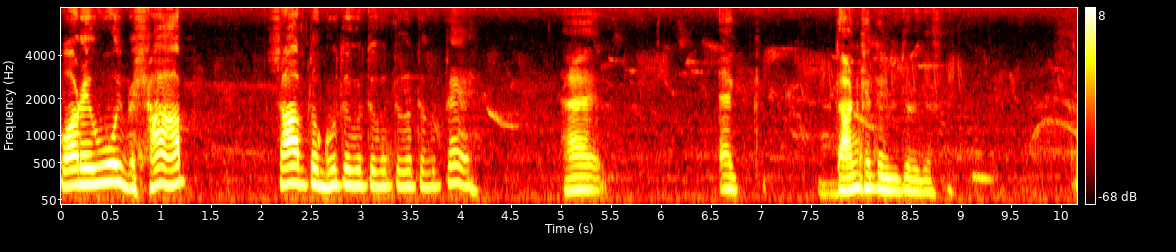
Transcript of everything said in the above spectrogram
পরে ওই সাপ সাপ তো ঘুরতে ঘুরতে ঘুরতে ঘুরতে ঘুরতে হ্যাঁ এক ধান খেতের ভিতরে গেছে। তো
